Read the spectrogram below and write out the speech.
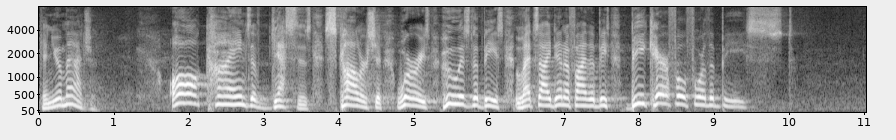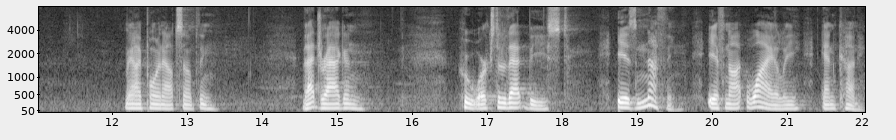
Can you imagine? All kinds of guesses, scholarship, worries. Who is the beast? Let's identify the beast. Be careful for the beast. May I point out something? That dragon who works through that beast is nothing if not wily and cunning,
